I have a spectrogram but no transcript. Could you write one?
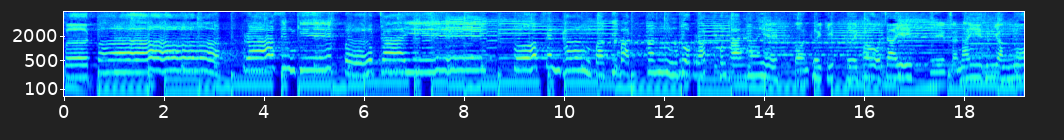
เปิดฟ้าระสิ้นคิดเปิดใจพบเส้นทางปฏิบัติท่านรวบรัดคนทางให้ ก่อนเคยคิดเคยเข้าใจ เหตุไฉนถึงยังโง่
